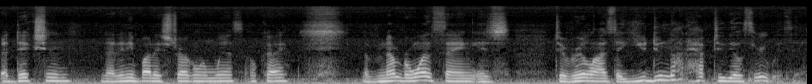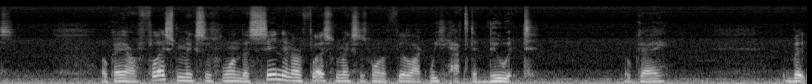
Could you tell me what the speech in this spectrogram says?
addiction that anybody's struggling with. Okay? The number one thing is to realize that you do not have to go through with this. Okay, our flesh makes us want the sin in our flesh makes us want to feel like we have to do it. Okay? But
